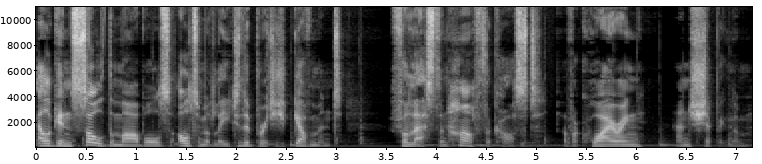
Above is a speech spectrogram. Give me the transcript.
Elgin sold the marbles ultimately to the British government for less than half the cost of acquiring and shipping them.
